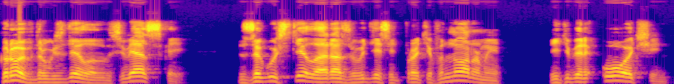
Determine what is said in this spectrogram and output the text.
Кровь вдруг сделалась вязкой, загустела раз в десять против нормы и теперь очень,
